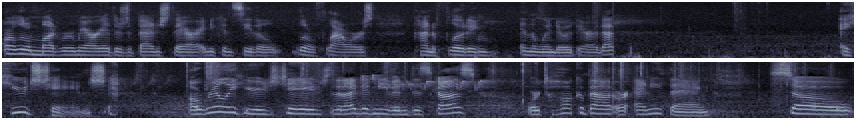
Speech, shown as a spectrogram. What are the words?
our little mud room area. There's a bench there and you can see the little flowers kind of floating in the window there. That's a huge change, a really huge change that I didn't even discuss or talk about or anything. So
